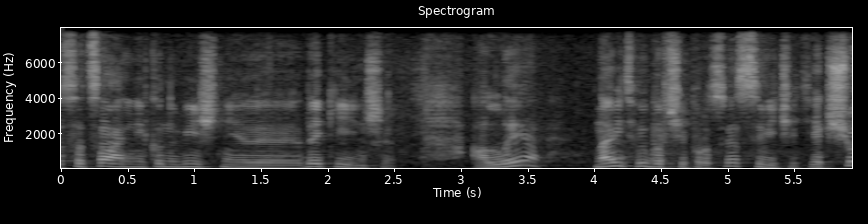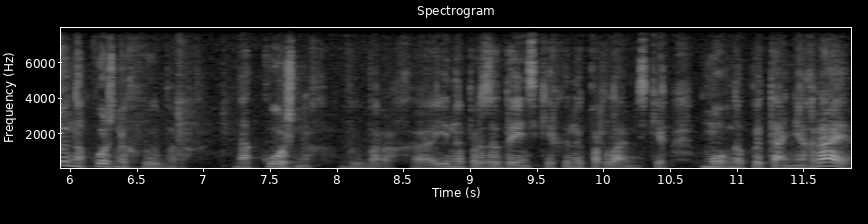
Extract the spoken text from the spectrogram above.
соціальні, економічні, деякі інші. Але навіть виборчий процес свідчить, якщо на кожних виборах, на кожних виборах, е, і на президентських, і на парламентських мовне питання грає,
